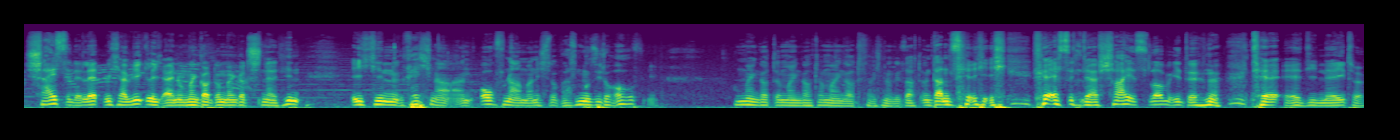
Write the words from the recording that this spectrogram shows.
scheiße, der lädt mich ja wirklich ein. Oh mein Gott, oh mein Gott, schnell hin. Ich hin, Rechner an, Aufnahme an. Ich so, was muss ich doch aufnehmen? Oh mein Gott, oh mein Gott, oh mein Gott, habe ich nur gesagt. Und dann sehe ich, wer ist in der scheiß Lobby drin? Der Edinator.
